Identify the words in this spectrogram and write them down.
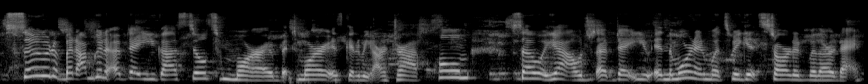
soon, but I'm going to update you guys still tomorrow, but tomorrow is going to be our drive home. So yeah, I'll just update you in the morning once we get started with our day.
